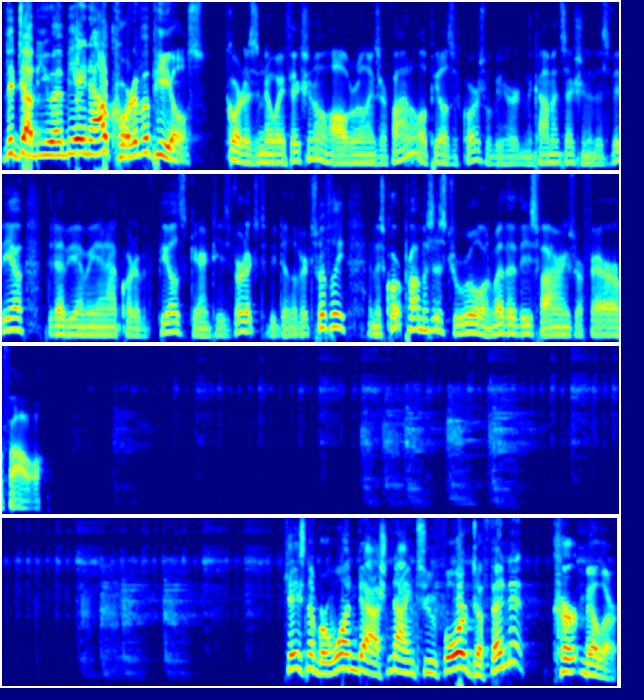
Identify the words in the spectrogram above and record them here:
the WNBA Now Court of Appeals. Court is in no way fictional. All rulings are final. Appeals, of course, will be heard in the comment section of this video. The WNBA Now Court of Appeals guarantees verdicts to be delivered swiftly, and this court promises to rule on whether these firings were fair or foul. Case number 1 924, defendant Kurt Miller.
